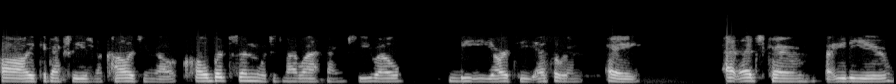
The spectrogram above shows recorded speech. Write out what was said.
uh, you can actually use my college email, Culbertson, which is my last name, C U L B E R T S O N A, at edgecombe.edu.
